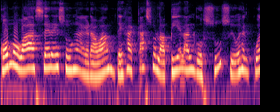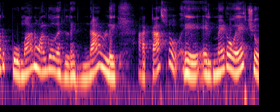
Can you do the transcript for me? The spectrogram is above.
¿Cómo va a ser eso un agravante? ¿Es acaso la piel algo sucio? ¿Es el cuerpo humano algo deslesnable? ¿Acaso eh, el mero hecho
